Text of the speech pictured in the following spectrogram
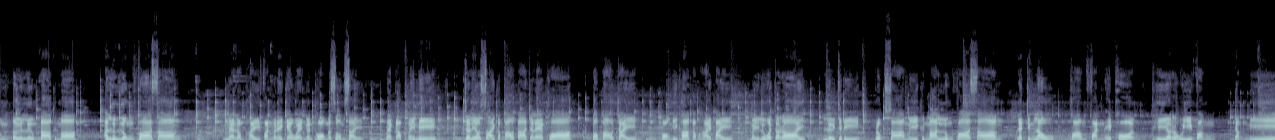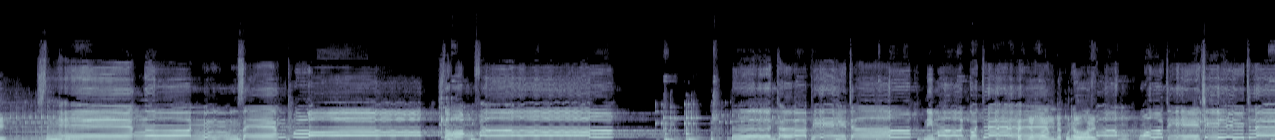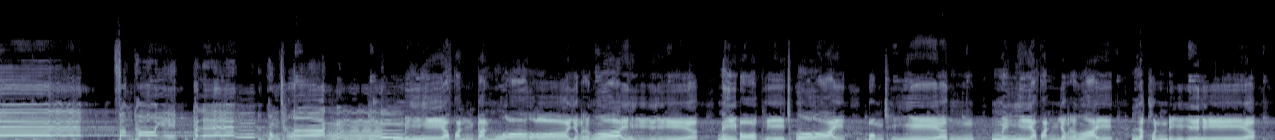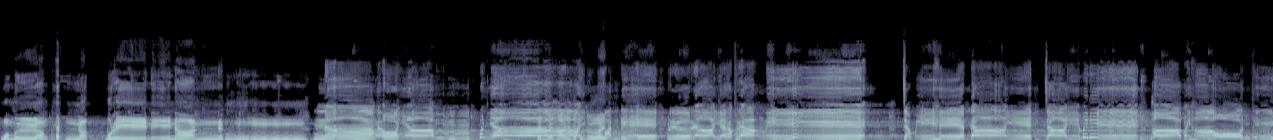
รุ่งตื่นลืมตาขึ้นมาอันหลุนลุ่งฟ้าสาง แม่รำไพฝันว่าได้แก้วแหวนเงินทองมาสวมใส่ แต่กลับไม่มีจะเหลียวซ้ายก็เปล่าตาจะแลขวาก็เปล่าใจของมีค่ากลับหายไป ไม่รู้ว่าจะร้าย หรือจะดีปลุกสามีขึ้นมาลุ่งฟ้าสาง และจึงเล่าความฝันให้พ่อทีระวีฟังดังนี้แส สองฟ้า ตื่นเธอพี่จ๋านี่มันก็แจ้งเป็นยังไงแม่คุณเอ้ย โปรด ยฝันกันว่าอย่างไรในบอกพี่ชายบ่งเชียงเมียฝันอย่างไร และคนดีว่าเมืองเพชรนะบุรีนี้นั้นนางและอ่อยยำมันยาเป็นยังไงแม่คุณเอ้ยฝัน จะมีเหตุใดใจไม่ดี พาไปหาโอนที่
